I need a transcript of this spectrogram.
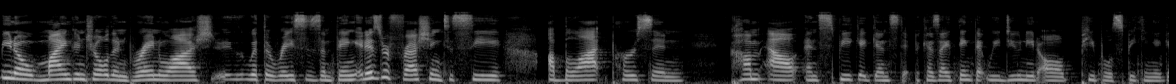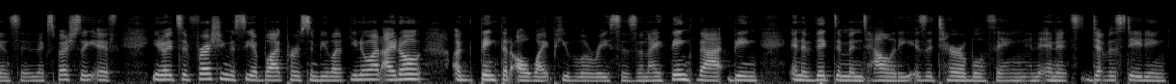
you know, mind controlled and brainwashed with the racism thing. It is refreshing to see a black person come out and speak against it because I think that we do need all people speaking against it. And especially if, you know, it's refreshing to see a black person be like, you know what, I don't uh, think that all white people are racist. And I think that being in a victim mentality is a terrible thing. And, and it's devastating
